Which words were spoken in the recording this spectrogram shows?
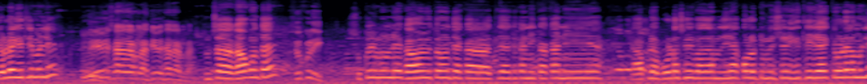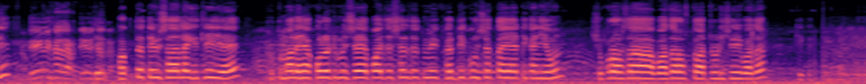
केवढ्या घेतली म्हणले? तेवीस हजारला तेवीस हजारला. तुमचं गाव कोणतं आहे? सुकळी. सुकळी म्हणून एक गाव आहे मित्रांनो. त्या का त्या ठिकाणी काकानी आपल्या बोर्डाशाही बाजारामध्ये ह्या क्वालिटीमध्ये शेळी घेतलेली आहे. केवढ्याला म्हणली? तेवीस हजार तेवीस ते हजार. फक्त तेवीस हजारला घेतलेली आहे. तर तुम्हाला ह्या क्वालिटीमध्ये शेळ्या पाहिजे असेल तर तुम्ही खरेदी करू शकता या ठिकाणी येऊन. शुक्रवारचा बाजार असतो आठवडी शेळी बाजार. ठीक आहे.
